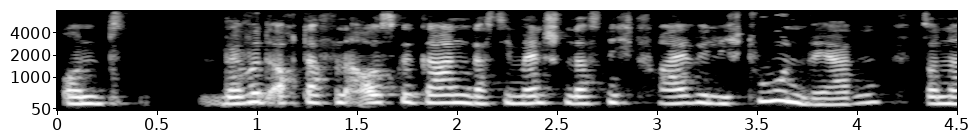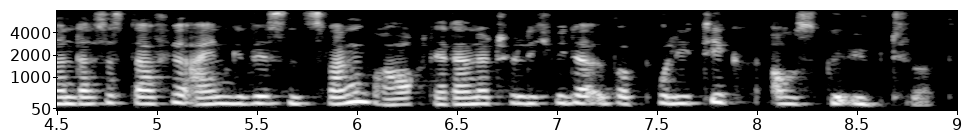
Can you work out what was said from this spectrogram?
Und da wird auch davon ausgegangen, dass die Menschen das nicht freiwillig tun werden, sondern dass es dafür einen gewissen Zwang braucht, der dann natürlich wieder über Politik ausgeübt wird.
